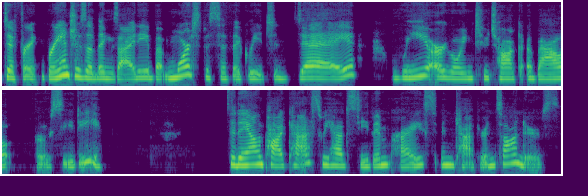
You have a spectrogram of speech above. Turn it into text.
different branches of anxiety. But more specifically, today, we are going to talk about OCD. Today on the podcast, we have Steven Price and Catherine Saunders.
